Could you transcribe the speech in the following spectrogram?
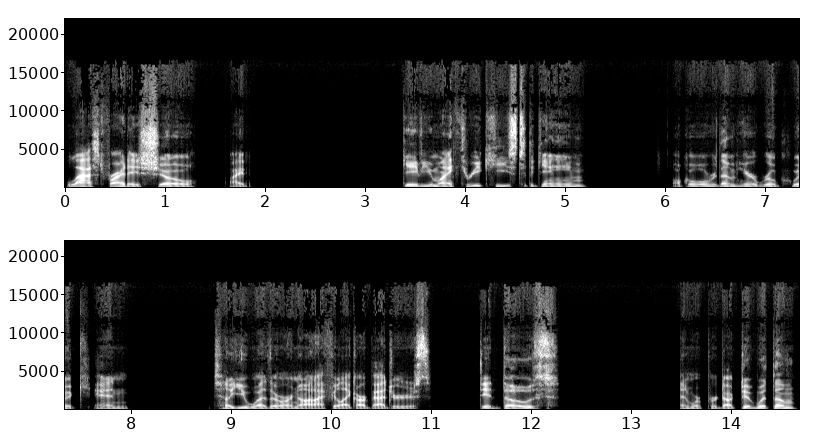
last Friday's show, I gave you my three keys to the game. I'll go over them here real quick and tell you whether or not I feel like our Badgers did those and were productive with them.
